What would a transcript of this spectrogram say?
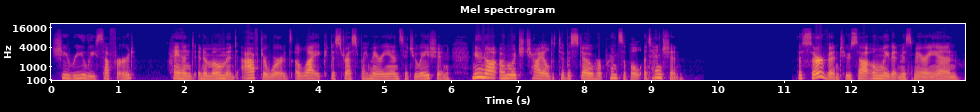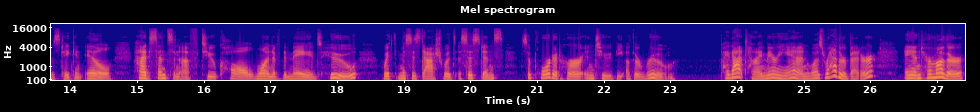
she really suffered and in a moment afterwards, alike distressed by Marianne's situation, knew not on which child to bestow her principal attention. The servant, who saw only that Miss Marianne was taken ill, had sense enough to call one of the maids, who, with Mrs. Dashwood's assistance, supported her into the other room. By that time, Marianne was rather better, and her mother,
